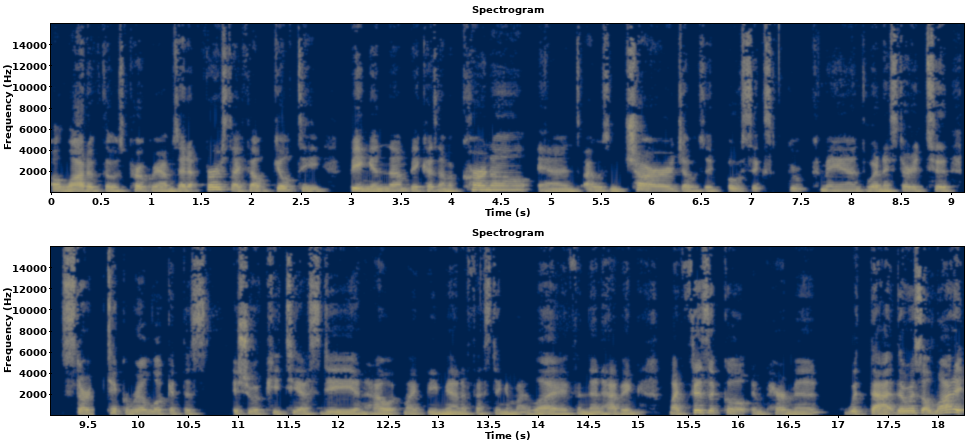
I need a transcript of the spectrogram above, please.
a lot of those programs. And at first, I felt guilty being in them because I'm a colonel and I was in charge. I was in O-6 Group Command when I started to start take a real look at this issue of PTSD and how it might be manifesting in my life, and then having my physical impairment with that. There was a lot of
